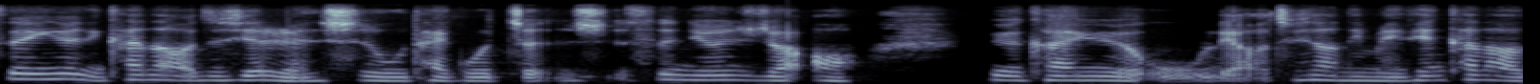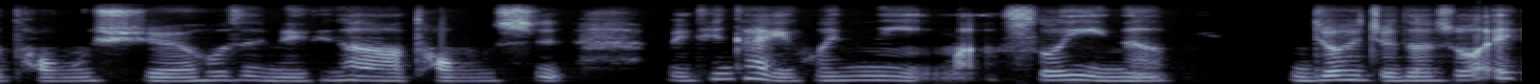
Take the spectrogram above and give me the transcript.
所以因为你看到这些人事物太过真实，所以你会觉得哦，越看越无聊。就像你每天看到的同学，或是你每天看到的同事，每天看也会腻嘛。所以呢。你就会觉得说，哎，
